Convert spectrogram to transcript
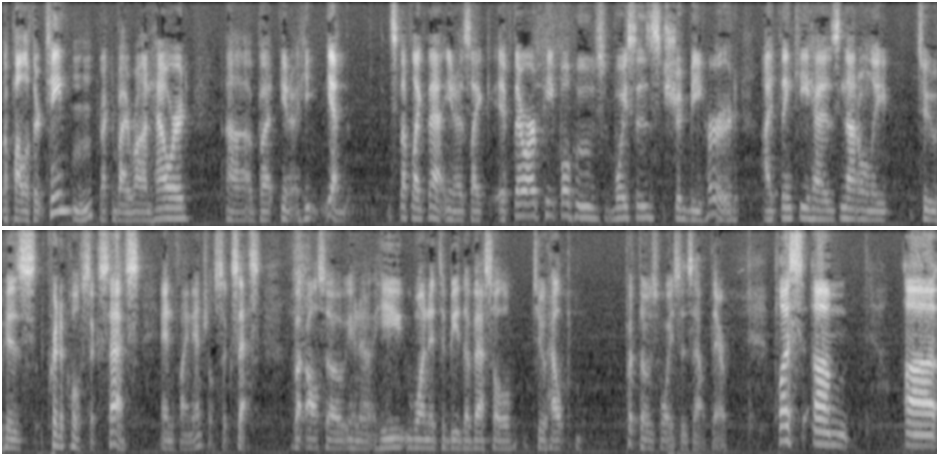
Apollo 13, Mm-hmm. directed by Ron Howard. Uh, but you know he yeah stuff like that. You know it's like if there are people whose voices should be heard, I think he has not only to his critical success and financial success, but also you know he wanted to be the vessel to help put those voices out there. Plus, um, uh,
